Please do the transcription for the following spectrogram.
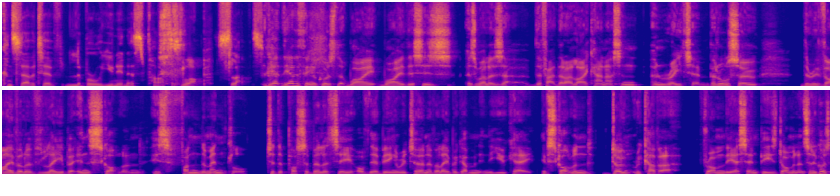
conservative liberal unionist party. Slop. Sluts. The, the other thing, of course, that why why this is as well as uh, the fact that I like Anas and, and rate him, but also the revival of Labour in Scotland is fundamental to the possibility of there being a return of a Labour government in the UK. If Scotland don't recover from the SNP's dominance, and of course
